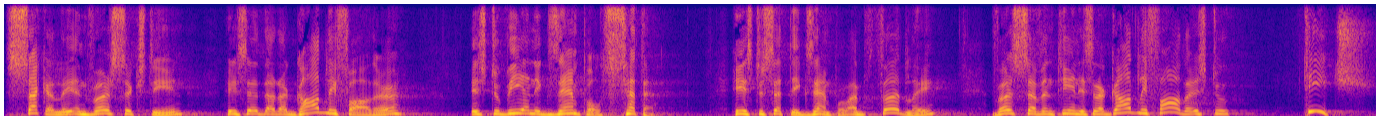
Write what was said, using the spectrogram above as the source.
Secondly, in verse 16, he said that a godly father is to be an example setter. He is to set the example. And thirdly, verse 17, is said, A godly father is to teach,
